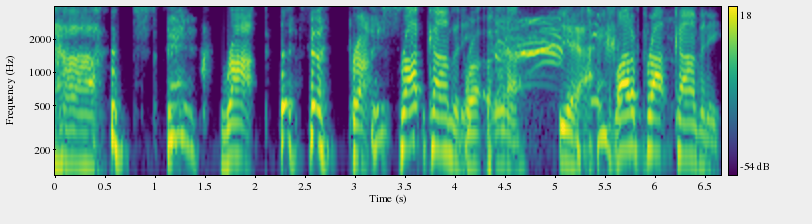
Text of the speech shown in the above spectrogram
uh, prop props. Prop comedy. Pro- yeah. Yeah, A lot of prop comedy.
